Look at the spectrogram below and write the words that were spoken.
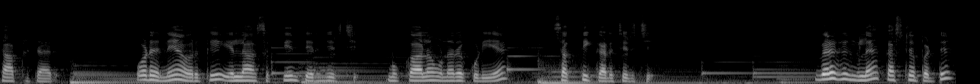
சாப்பிட்டுட்டாரு. உடனே அவருக்கு எல்லா சக்தியும் தெரிஞ்சிடுச்சு. முக்காலம் உணரக்கூடிய சக்தி கிடச்சிடுச்சு. விறகுங்களை கஷ்டப்பட்டு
